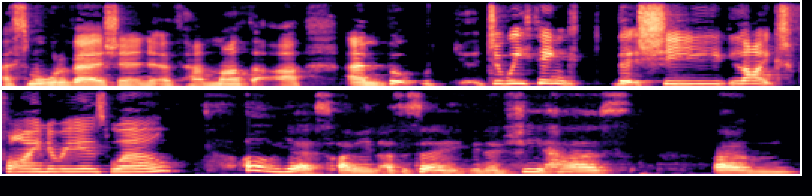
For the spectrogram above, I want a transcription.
a smaller version of her mother. Um, but do we think that she liked finery as well? Oh yes, I mean, as I say, you know, she has. Um,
